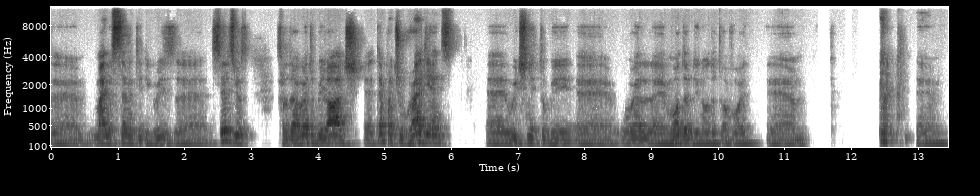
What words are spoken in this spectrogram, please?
uh, minus 70 degrees uh, Celsius. So there are going to be large uh, temperature gradients, which need to be uh, well uh, modeled in order to avoid um, um,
